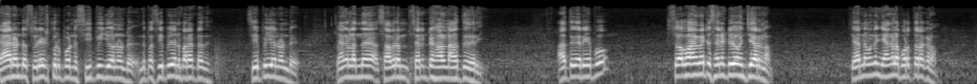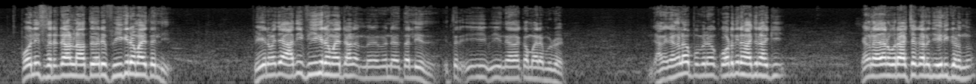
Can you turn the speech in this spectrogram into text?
ഞാനുണ്ട് സുരേഷ് കുറുപ്പുണ്ട് സി പി ജോനുണ്ട് ഇന്നിപ്പോൾ സി പി ജോൻ പറയട്ടത്? സി പി ജോനുണ്ട് ഞങ്ങളന്ന് സമരം സെനറ്റ് ഹാളിനകത്ത് കയറി. അകത്ത് കയറിയപ്പോൾ സ്വാഭാവികമായിട്ട് സെനറ്റ് യോഗം ചേരണം. ചേരണമെങ്കിൽ ഞങ്ങളെ പുറത്തിറക്കണം. പോലീസ് സെനറ്റ് ഹാളിനകത്ത് കയറി ഭീകരമായി തല്ലി. ഭീകരമായി വെച്ചാൽ അതിഭീകരമായിട്ടാണ് പിന്നെ തല്ലിയത്. ഇത്ര ഈ ഈ നേതാക്കന്മാരെ മുഴുവൻ. ഞങ്ങൾ ഞങ്ങളെ പിന്നെ കോടതിയിൽ ഹാജരാക്കി. ഞങ്ങൾ ഏതാണ്ട് ഒരാഴ്ചക്കാലം ജയിലിൽ കിടന്നു.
